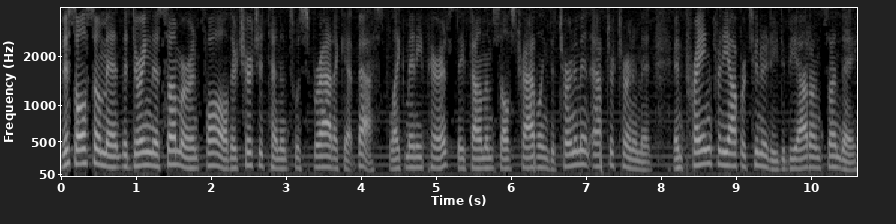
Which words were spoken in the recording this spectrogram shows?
This also meant that during the summer and fall, their church attendance was sporadic at best. Like many parents, they found themselves traveling to tournament after tournament and praying for the opportunity to be out on Sunday,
